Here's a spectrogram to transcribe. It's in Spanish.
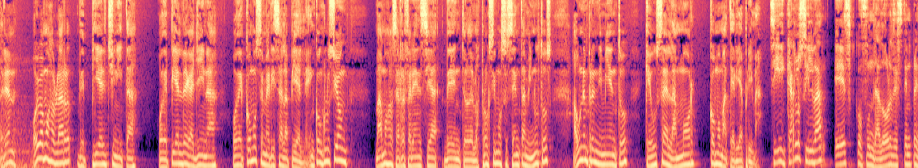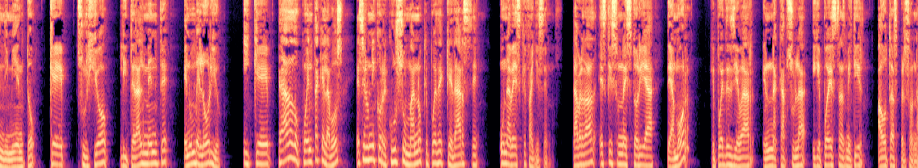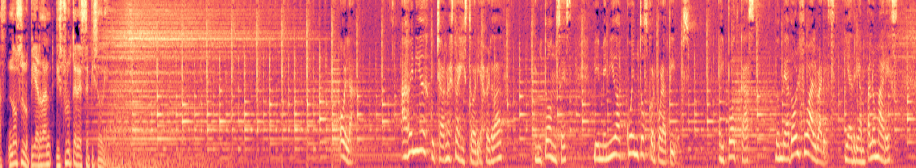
Adrián, hoy vamos a hablar de piel chinita o de piel de gallina o de cómo se me la piel. En conclusión, vamos a hacer referencia dentro de los próximos 60 minutos a un emprendimiento que usa el amor como materia prima. Sí, Carlos Silva es cofundador de este emprendimiento que surgió literalmente en un velorio y que te ha dado cuenta que la voz es el único recurso humano que puede quedarse una vez que fallecemos. La verdad es que es una historia de amor que puedes llevar en una cápsula y que puedes transmitir a otras personas. No se lo pierdan, disfruten este episodio. Hola, has venido a escuchar nuestras historias, ¿verdad? Entonces, bienvenido a Cuentos Corporativos, el podcast donde Adolfo Álvarez y Adrián Palomares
